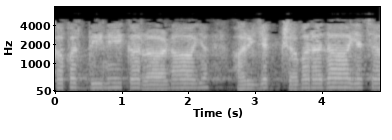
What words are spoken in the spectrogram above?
कपर्दिने कराळाय हर्यक्षवरदाय च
